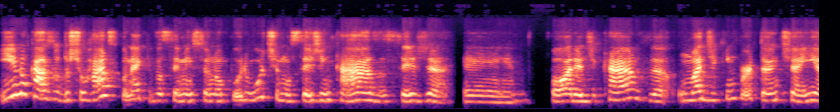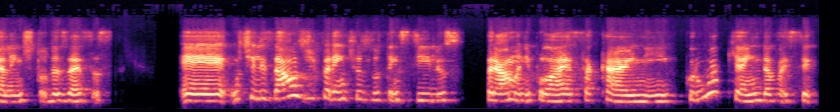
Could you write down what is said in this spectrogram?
E no caso do churrasco, né, que você mencionou por último, seja em casa, seja é, fora de casa, uma dica importante aí, além de todas essas, é utilizar os diferentes utensílios para manipular essa carne crua, que ainda vai ser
